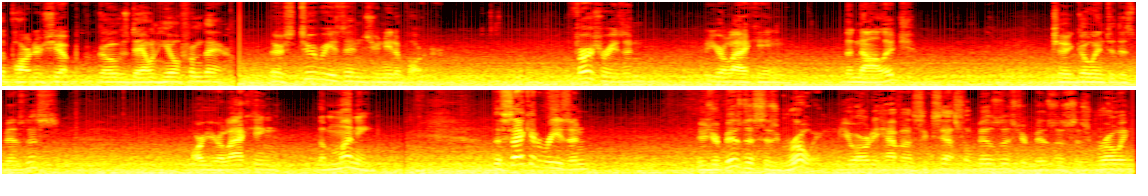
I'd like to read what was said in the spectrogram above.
the partnership goes downhill from there. There's two reasons you need a partner. First reason, you're lacking the knowledge to go into this business or you're lacking the money. The second reason is your business is growing. You already have a successful business, your business is growing,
